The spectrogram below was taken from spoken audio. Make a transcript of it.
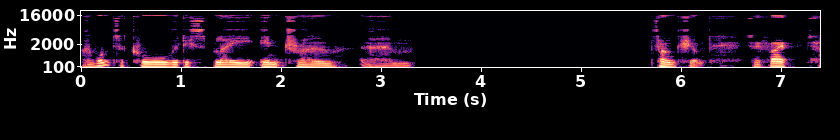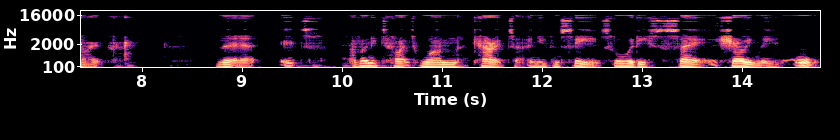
I want to call the display intro um, function. So if I type there, it's I've only typed one character and you can see it's already say, showing me, oh,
